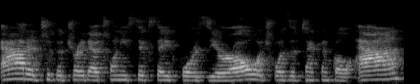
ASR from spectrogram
added to the trade at 26840, which was a technical add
